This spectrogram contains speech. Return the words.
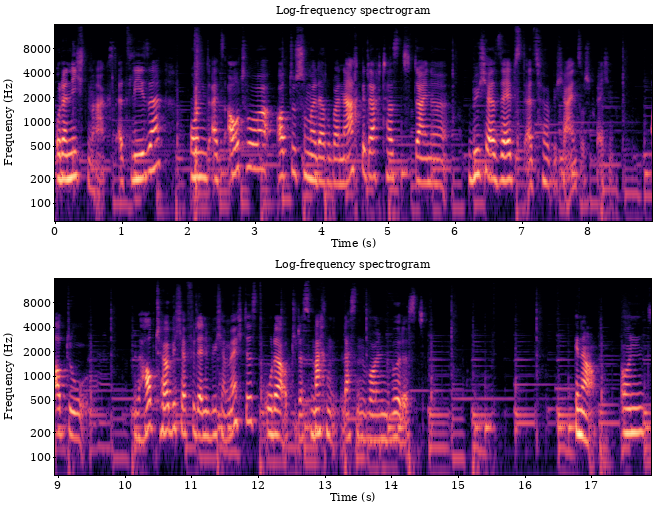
oder nicht magst als Leser und als Autor, ob du schon mal darüber nachgedacht hast, deine Bücher selbst als Hörbücher einzusprechen. Ob du überhaupt Hörbücher für deine Bücher möchtest oder ob du das machen lassen wollen würdest. Genau. Und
